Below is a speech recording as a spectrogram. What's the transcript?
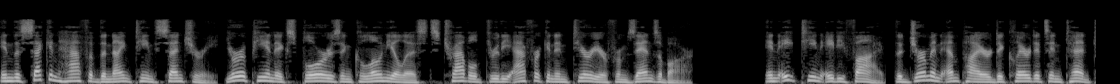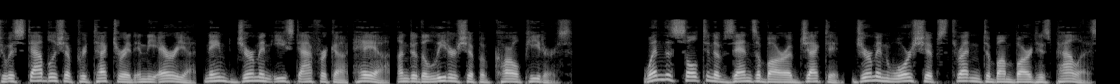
In the second half of the 19th century, European explorers and colonialists traveled through the African interior from Zanzibar. In 1885, the German Empire declared its intent to establish a protectorate in the area, named German East Africa under the leadership of Karl Peters. When the Sultan of Zanzibar objected, German warships threatened to bombard his palace.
